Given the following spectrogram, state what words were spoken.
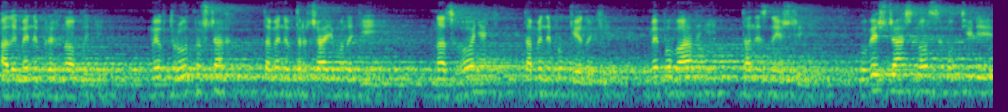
але ми не пригноблені. Ми в труднощах, та ми не втрачаємо надії. Нас гонять, та ми не покинуті. Ми повалені та не знищені. Увесь час носимо в тілі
